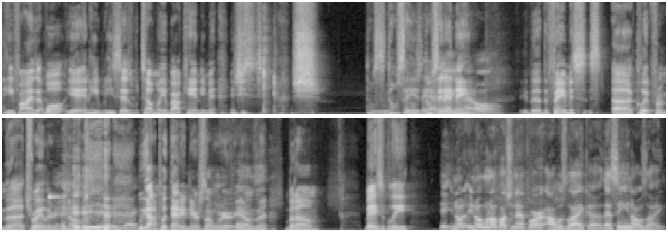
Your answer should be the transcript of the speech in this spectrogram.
he finds out. Well, yeah, and he he says, well, "Tell me about Candyman," and she's shh. Don't, don't say Mm-hmm. Don't say, don't that, say name that name at all. The the famous uh, clip from the trailer, you know. Yeah, exactly. we got to put that in there somewhere. you know what I'm saying? But um, basically, Yeah, You know, you know, when I was watching that part, I Mm-hmm. was like, uh, that scene, I was like,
